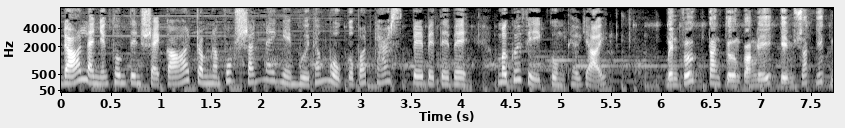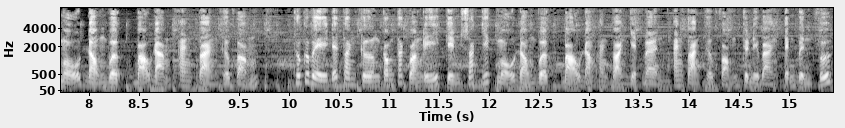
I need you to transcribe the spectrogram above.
Đó là những thông tin sẽ có trong 5 phút sáng nay ngày 10 tháng 1 của podcast BBTV. Mời quý vị cùng theo dõi. Bình Phước tăng cường quản lý kiểm soát giết mổ động vật bảo đảm an toàn thực phẩm. Thưa quý vị, để tăng cường công tác quản lý kiểm soát giết mổ động vật bảo đảm an toàn dịch bệnh, an toàn thực phẩm trên địa bàn tỉnh Bình Phước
